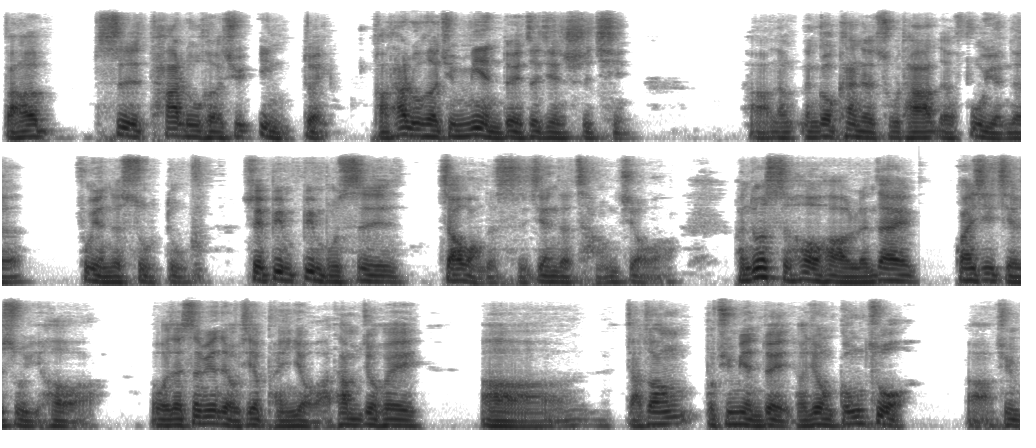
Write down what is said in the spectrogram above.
反而是他如何去应对，好，他如何去面对这件事情，啊，能能够看得出他的复原的复原的速度，所以并并不是交往的时间的长久啊。很多时候哈，人在关系结束以后啊，我的身边的有些朋友啊，他们就会啊、假装不去面对，他就用工作啊去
